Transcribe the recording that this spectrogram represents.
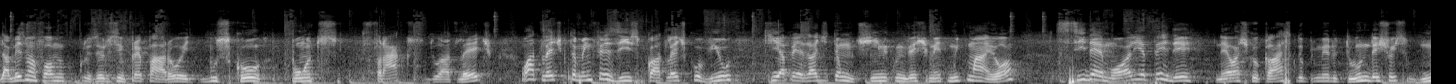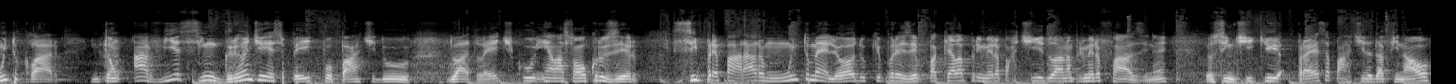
Da mesma forma que o Cruzeiro se preparou e buscou pontos fracos do Atlético, o Atlético também fez isso, porque o Atlético viu que apesar de ter um time com investimento muito maior, se demole ia perder, né? Eu acho que o clássico do primeiro turno deixou isso muito claro. Então havia sim um grande respeito por parte do, do Atlético em relação ao Cruzeiro. Se prepararam muito melhor do que, por exemplo, para aquela primeira partida lá na primeira fase, né? Eu senti que para essa partida da final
